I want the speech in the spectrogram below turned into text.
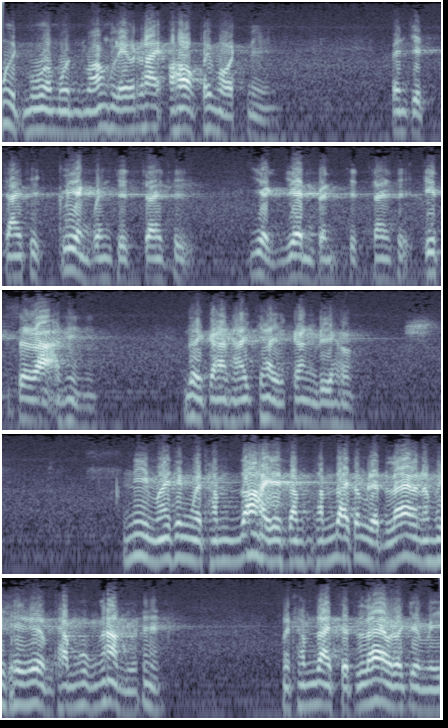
มืดมัวมุนมองเลวร้ายออกไปหมดนี่ เป็นจิตใจที่เกลี้ยงเป็นจิตใจที่เยือกเย็นเป็นจิตใจที่อิสระนี่ด้วยการหายใจครั้งเดียว นี่หมายถึงว่าทำได้ทำทำได้สำเร็จแล้วนะไม่ใช่เริ่มทำงุ่มง่ามอยู่นะเมื่อทำได้เสร็จแล้วเราจะมี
